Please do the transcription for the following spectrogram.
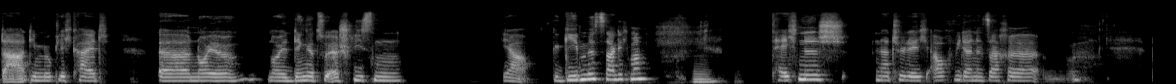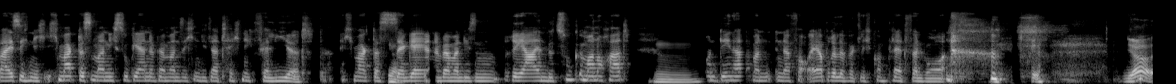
da die Möglichkeit, äh, neue, neue Dinge zu erschließen, ja, gegeben ist, sage ich mal. Mhm. Technisch natürlich auch wieder eine Sache, weiß ich nicht. Ich mag das immer nicht so gerne, wenn man sich in dieser Technik verliert. Ich mag das ja. sehr gerne, wenn man diesen realen Bezug immer noch hat. Mhm. Und den hat man in der VR-Brille wirklich komplett verloren. ja,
